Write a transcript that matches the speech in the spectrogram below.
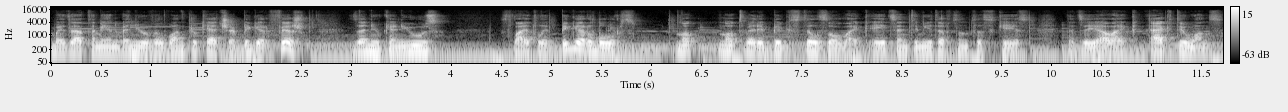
by that I mean when you will want to catch a bigger fish, then you can use slightly bigger lures. Not not very big still though, like 8 centimeters in this case, but they are like active ones,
